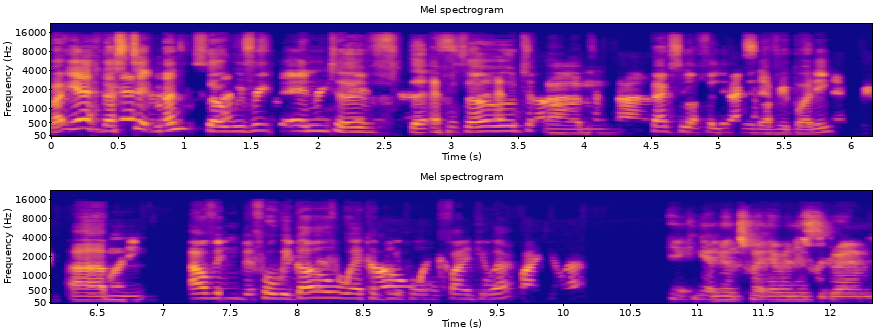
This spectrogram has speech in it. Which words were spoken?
You know? But yeah, that's it, man. So we've reached the end of the episode. Um, thanks a lot for listening, everybody. Um, Alvin, before we go, where can people find you at? You can get me on Twitter and Instagram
